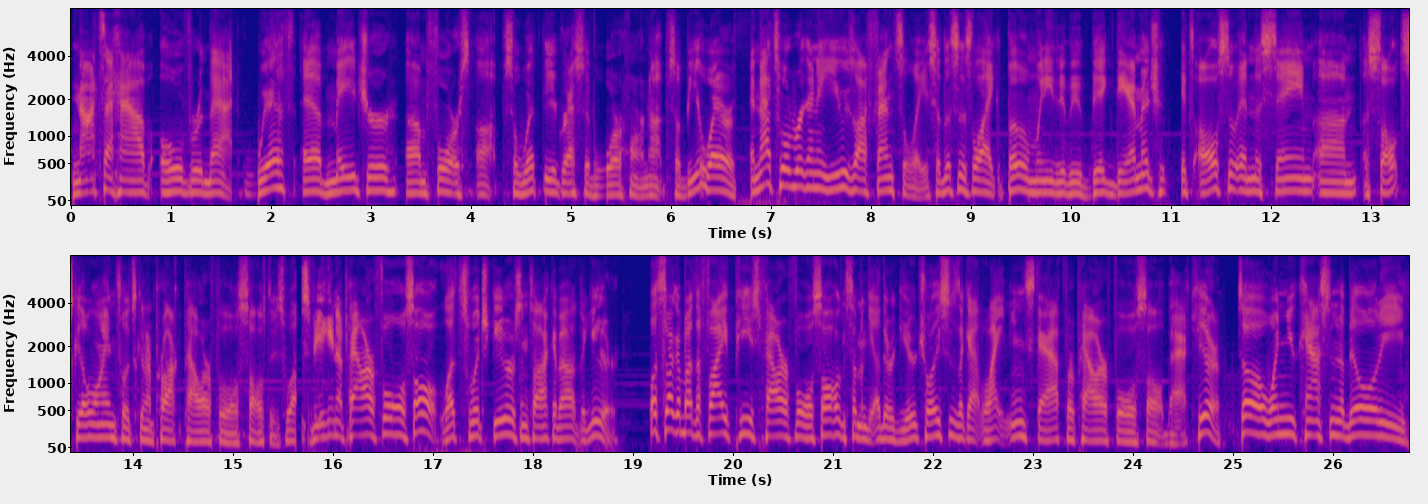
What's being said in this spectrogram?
not to have over that with a major um, force up. So with the aggressive Warhorn up. So be aware. Of, and that's what we're going to use offensively. So this is like, boom, we need to do big damage. It's also in the same um, assault skill line. So it's going to proc powerful assault as well. Speaking of powerful assault, let's switch gears and talk about the gear. Let's talk about the five-piece powerful assault and some of the other gear choices. I got lightning staff for powerful assault back here. So when you cast an ability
